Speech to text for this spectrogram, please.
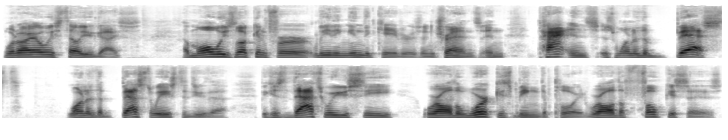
What do I always tell you guys? I'm always looking for leading indicators and trends. And patents is one of the best one of the best ways to do that because that's where you see where all the work is being deployed, where all the focus is.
